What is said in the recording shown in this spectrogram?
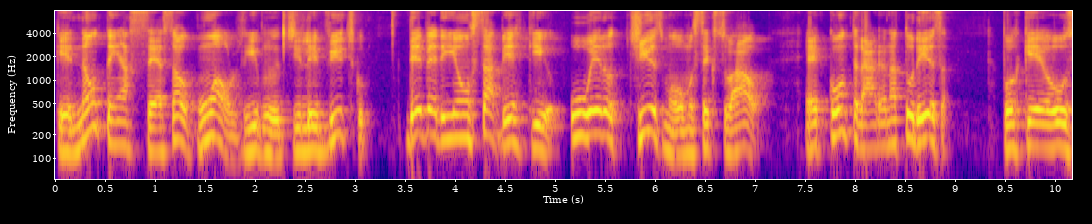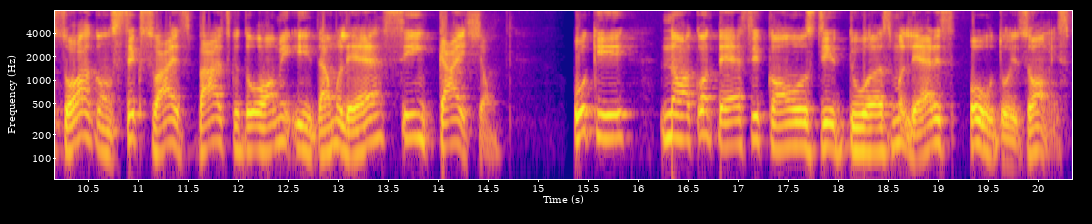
que não têm acesso algum ao livro de Levítico deveriam saber que o erotismo homossexual é contrário à natureza, porque os órgãos sexuais básicos do homem e da mulher se encaixam, o que não acontece com os de duas mulheres ou dois homens.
